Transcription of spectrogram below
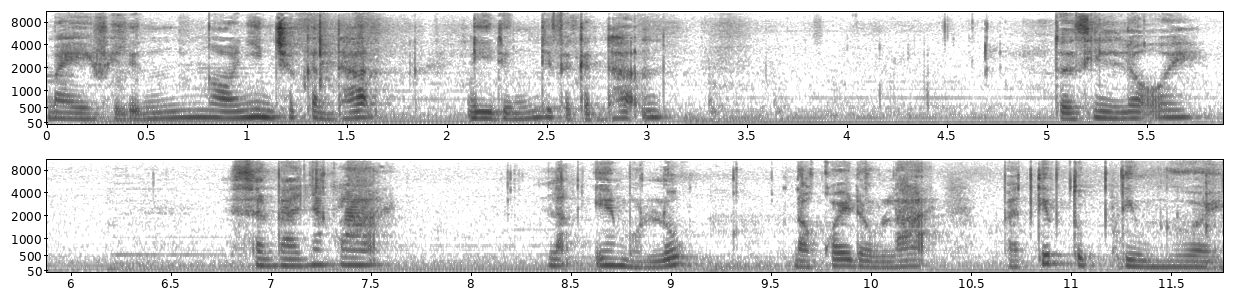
Mày phải đứng ngó nhìn cho cẩn thận. Đi đứng thì phải cẩn thận. Tớ xin lỗi. Sanva nhắc lại. Lặng yên một lúc, Nó quay đầu lại và tiếp tục tìm người.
